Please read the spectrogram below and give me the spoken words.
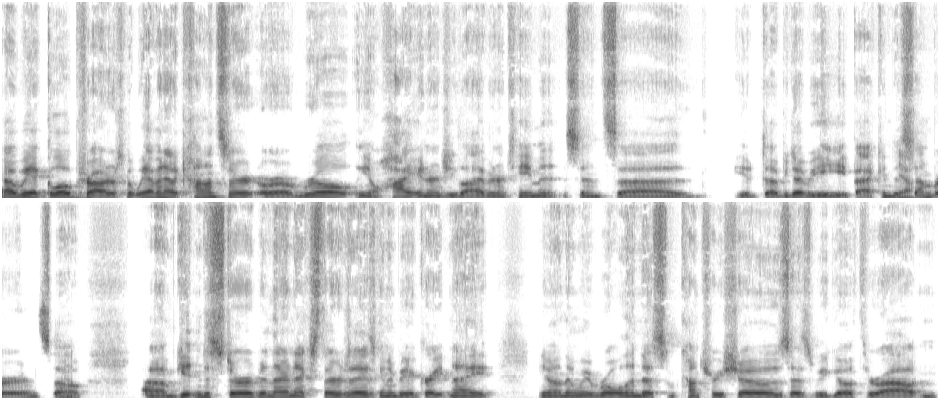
Uh, we had Globetrotters, but we haven't had a concert or a real, you know, high energy live entertainment since uh, WWE back in December. Yeah. And so yeah. um, getting disturbed in there next Thursday is going to be a great night. You know, and then we roll into some country shows as we go throughout and,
